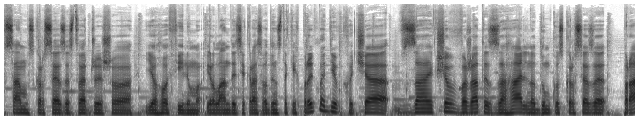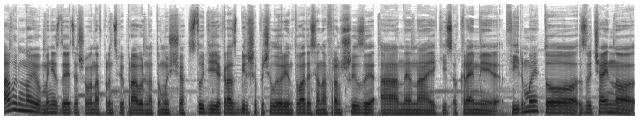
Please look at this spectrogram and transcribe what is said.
сам Скорсезе стверджує, що його фільм Ірландець якраз один з таких прикладів. Хоча, за якщо вважати загальну думку Скорсезе правильною. Мені здається, що вона в принципі правильна, тому що студії якраз більше почали орієнтуватися на франшизи, а не на якісь окремі фільми. То звичайно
